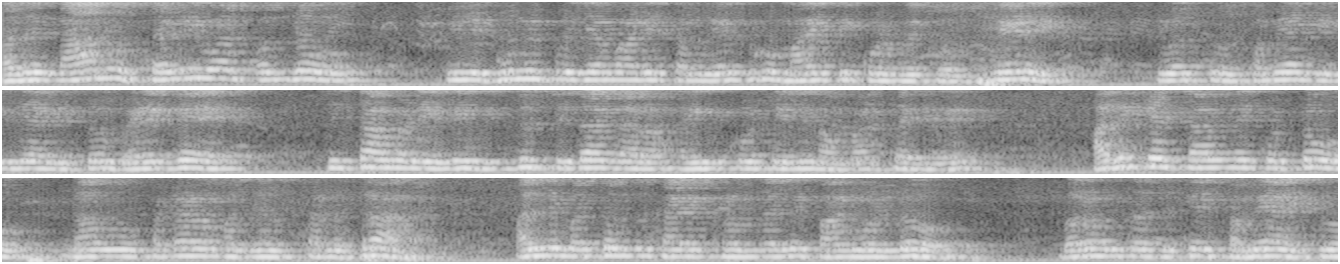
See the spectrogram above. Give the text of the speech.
ಆದರೆ ನಾನು ಸ್ಥಳೀಯವಾಗಿ ಬಂದು ಇಲ್ಲಿ ಭೂಮಿ ಪೂಜೆ ಮಾಡಿ ತಮಗೆಲ್ರಿಗೂ ಮಾಹಿತಿ ಕೊಡಬೇಕು ಅಂತ ಹೇಳಿ ಇವತ್ತು ಸಮಯ ನಿಗದಿಯಾಗಿತ್ತು ಬೆಳಗ್ಗೆ ಚಿಂತಾಮಣಿಯಲ್ಲಿ ವಿದ್ಯುತ್ ಚಿತಾಗಾರ ಐದು ಕೋಟಿಯಲ್ಲಿ ನಾವು ಮಾಡ್ತಾ ಇದ್ದೀವಿ. ಅದಕ್ಕೆ ಚಾಲನೆ ಕೊಟ್ಟು ನಾವು ಪಟಾಳಮ್ಮ ದೇವಸ್ಥಾನ ಹತ್ರ ಅಲ್ಲಿ ಮತ್ತೊಂದು ಕಾರ್ಯಕ್ರಮದಲ್ಲಿ ಪಾಲ್ಗೊಂಡು ಬರುವಂಥದ್ದಕ್ಕೆ ಸಮಯ ಆಯಿತು.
